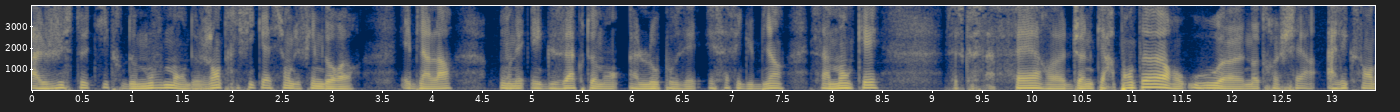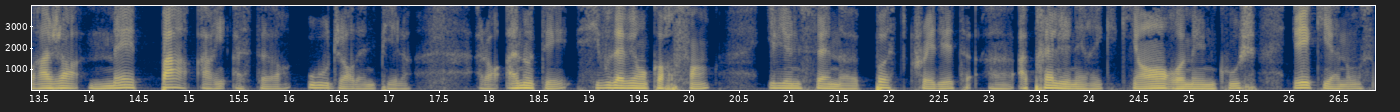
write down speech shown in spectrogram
à juste titre, de mouvement de gentrification du film d'horreur. Eh bien là, on est exactement à l'opposé. Et ça fait du bien. Ça manquait. C'est ce que ça fait euh, John Carpenter ou euh, notre cher Alexandre Aja, mais pas Harry Astor ou Jordan Peele. Alors à noter, si vous avez encore faim, il y a une scène euh, post-credit euh, après le générique qui en remet une couche et qui annonce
